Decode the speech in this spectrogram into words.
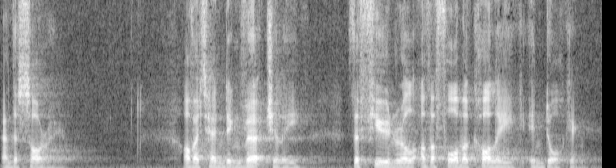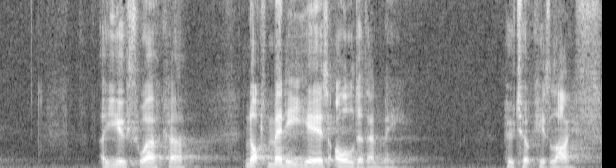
and the sorrow of attending virtually the funeral of a former colleague in Dorking, a youth worker not many years older than me, who took his life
